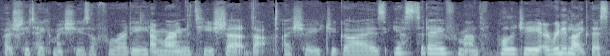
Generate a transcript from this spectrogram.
I've actually taken my shoes off already. I'm wearing the t-shirt that I showed you guys yesterday from Anthropologie. I really like this.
